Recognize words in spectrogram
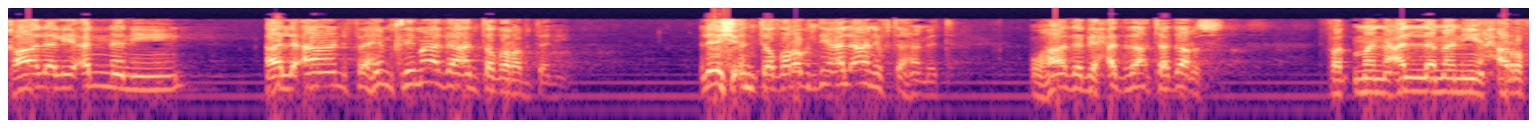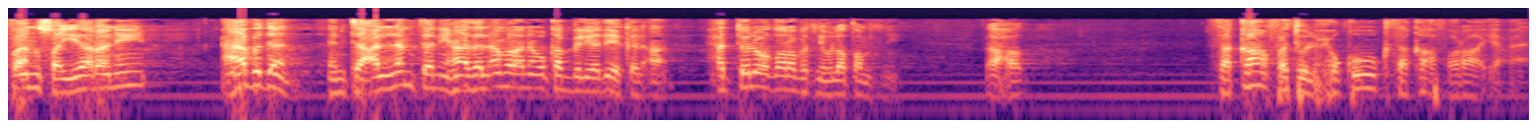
قال لأنني الآن فهمت لماذا أنت ضربتني. ليش أنت ضربتني؟ الآن افتهمت. وهذا بحد ذاته درس. فمن علمني حرفا صيرني عبدا. انت علمتني هذا الأمر أنا أقبل يديك الآن. حتى لو ضربتني ولطمتني لاحظ. ثقافة الحقوق ثقافة رائعة.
